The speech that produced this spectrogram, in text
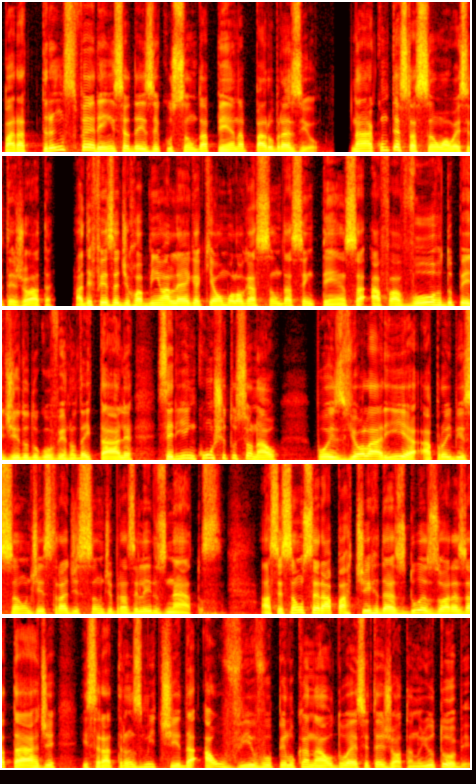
para transferência da execução da pena para o Brasil. Na contestação ao STJ, a defesa de Robinho alega que a homologação da sentença a favor do pedido do governo da Itália seria inconstitucional, pois violaria a proibição de extradição de brasileiros natos. A sessão será a partir das duas horas da tarde e será transmitida ao vivo pelo canal do STJ no YouTube.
